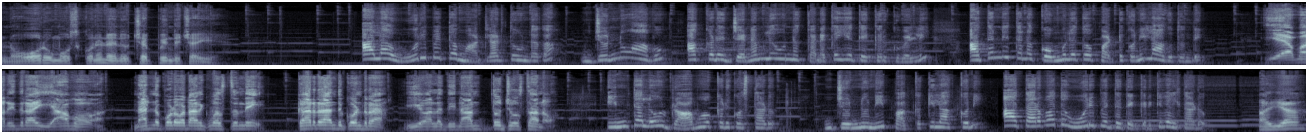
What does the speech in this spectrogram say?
నోరు మూసుకుని నేను చెప్పింది చెయ్యి. అలా ఊరి పెద్ద మాట్లాడుతూ ఉండగా జున్ను ఆవు అక్కడ జనంలో ఉన్న కనకయ్య దగ్గరకు వెళ్ళి అతన్ని తన కొమ్ములతో పట్టుకొని లాగుతుంది. ఎవరిదిరా యావో? నన్ను పొడవడానికి వస్తుంది. కర్ర అందుకోండిరా. ఇవాళ దీని అంతూ చూస్తాను. ఇంతలో రాము అక్కడికొస్తాడు. జున్నుని పక్కకి లాక్కొని ఆ తర్వాత ఊరి పెద్ద దగ్గరికి వెళ్తాడు. అయ్యా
